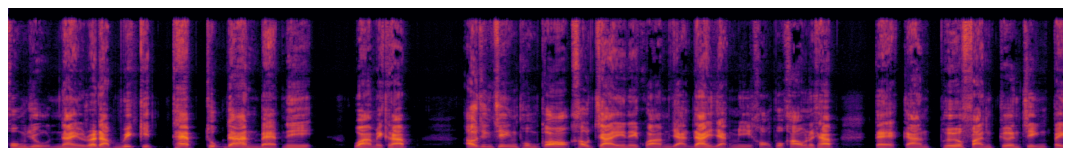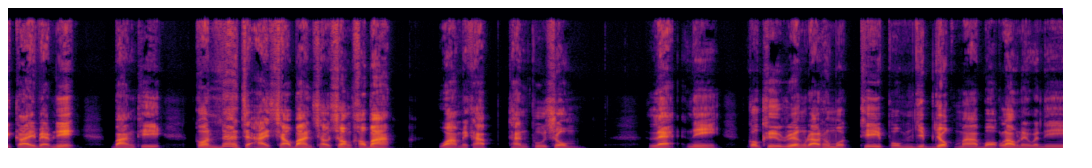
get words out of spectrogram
คงอยู่ในระดับวิกฤตแทบทุกด้านแบบนี้ ว่าไหมครับ เอาจริงๆ ผมก็เข้าใจในความอยากได้อยากมีของพวกเขานะครับ แต่การเพ้อฝันเกินจริงไปไกลแบบนี้ บางทีก็น่าจะอายชาวบ้านชาวช่องเขาบ้าง ว่าไหมครับ ท่านผู้ชม และนี่ก็คือเรื่องราวทั้งหมดที่ผมหยิบยกมาบอกเล่าในวันนี้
